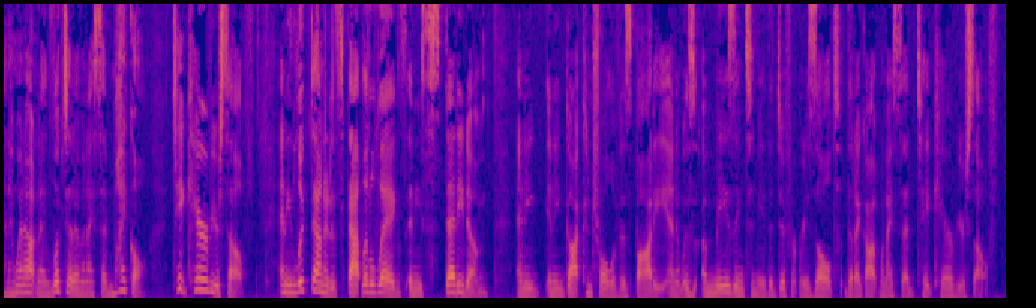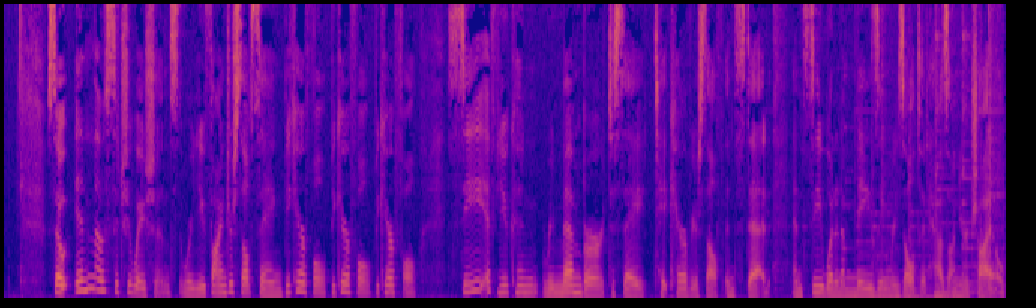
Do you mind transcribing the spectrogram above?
And I went out and I looked at him and I said, Michael, take care of yourself. And he looked down at his fat little legs and he steadied them and he and he got control of his body and it was amazing to me the different result that I got when I said take care of yourself. So, in those situations where you find yourself saying, be careful, be careful, be careful, see if you can remember to say, take care of yourself instead, and see what an amazing result it has on your child.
